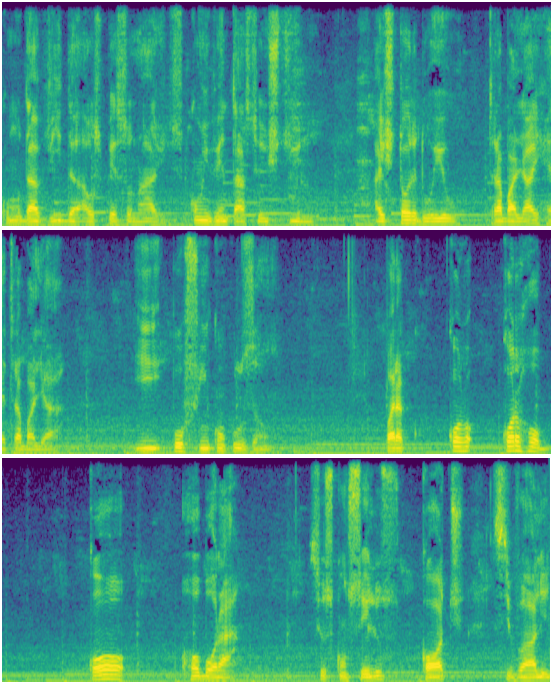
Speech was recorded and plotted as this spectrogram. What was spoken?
como dar vida aos personagens, como inventar seu estilo, a história do eu, trabalhar e retrabalhar e, por fim, conclusão. Para corroborar seus conselhos, Koch se vale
